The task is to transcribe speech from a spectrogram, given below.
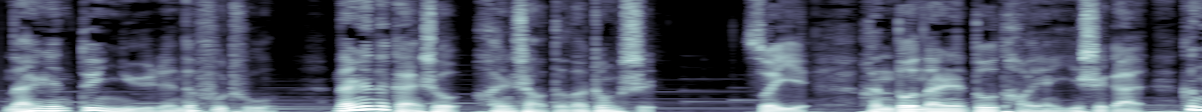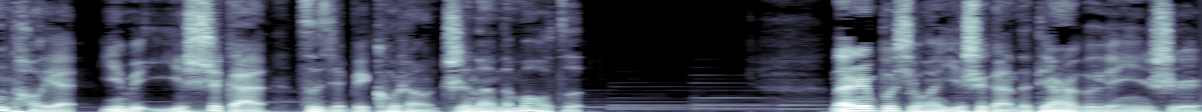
男人对女人的付出，男人的感受很少得到重视，所以很多男人都讨厌仪式感，更讨厌因为仪式感自己被扣上直男的帽子。男人不喜欢仪式感的第二个原因是，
